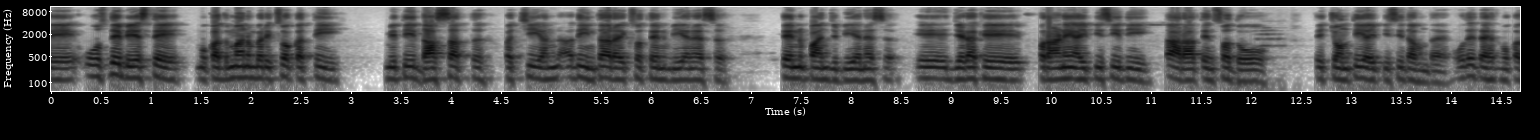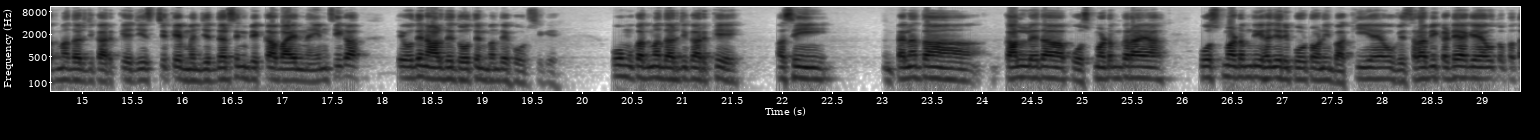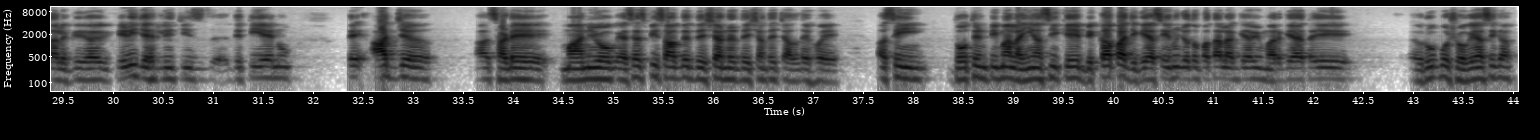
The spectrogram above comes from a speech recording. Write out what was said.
ਤੇ ਉਸ ਦੇ ਬੇਸ ਤੇ ਮੁਕੱਦਮਾ ਨੰਬਰ 131 ਮਿਤੀ 10/7/25 ਅਨ- ਅਧੀਨ ਧਾਰਾ 103 ਬੀਐਨਐਸ 35 ਬੀਐਨਐਸ ਇਹ ਜਿਹੜਾ ਕਿ ਪੁਰਾਣੇ ਆਈਪੀਸੀ ਦੀ ਧਾਰਾ 302 ਤੇ 34 ਆਈਪੀਸੀ ਦਾ ਹੁੰਦਾ ਹੈ। ਉਹਦੇ ਤਹਿਤ ਮੁਕੱਦਮਾ ਦਰਜ ਕਰਕੇ ਜਿਸ 'ਚ ਕਿ ਮਨਜਿੰਦਰ ਸਿੰਘ ਬਿੱਕਾ ਬਾਏ ਨੇਮ ਸੀਗਾ ਤੇ ਉਹਦੇ ਨਾਲ ਦੇ ਦੋ ਤਿੰਨ ਬੰਦੇ ਹੋਰ ਸੀਗੇ। ਉਹ ਮੁਕੱਦਮਾ ਦਰਜ ਕਰਕੇ ਅਸੀਂ ਪਹਿਲਾਂ ਤਾਂ ਕੱਲ ਇਹਦਾ ਪੋਸਟਮਾਰਟਮ ਕਰਾਇਆ ਪੋਸਟਮਾਰਟਮ ਦੀ ਹਜੇ ਰਿਪੋਰਟ ਆਉਣੀ ਬਾਕੀ ਹੈ, ਉਹ ਵਿਸਰਾ ਵੀ ਕੱਢਿਆ ਗਿਆ, ਉਹ ਤੋਂ ਪਤਾ ਲੱਗੇਗਾ ਕਿਹੜੀ ਜ਼ਹਿਰੀਲੀ ਚੀਜ਼ ਦਿੱਤੀ ਹੈ ਇਹਨੂੰ। ਤੇ ਅੱਜ ਸਾਡੇ ਮਾਨਯੋਗ ਐਸਐਸਪੀ ਸਾਹਿਬ ਦੇ ਦਿਸ਼ਾ ਨਿਰਦੇਸ਼ਾਂ ਤੇ ਚੱਲਦੇ ਹੋਏ ਅਸੀਂ ਦੋ ਤਿੰਨ ਟੀਮਾਂ ਲਾਈਆਂ ਸੀ ਕਿ ਬਿੱਕਾ ਭੱਜ ਗਿਆ ਸੀ, ਇਹਨੂੰ ਜਦੋਂ ਪਤਾ ਲੱਗ ਗਿਆ ਵੀ ਮਰ ਗਿਆ ਤਾਂ ਇਹ ਰੂਪੋਸ਼ ਹੋ ਗਿਆ ਸੀਗਾ।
